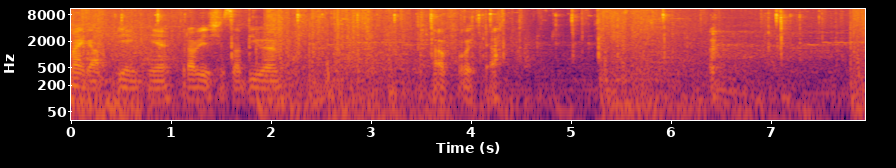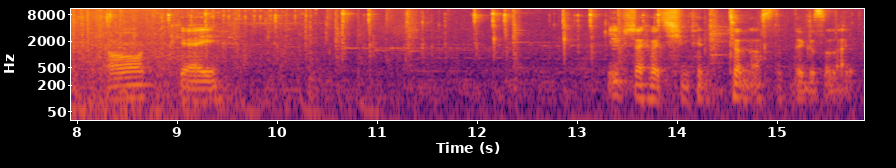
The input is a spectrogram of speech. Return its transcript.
Mega pięknie, prawie się zabiłem. Brawo ja. Okej. Okay. I przechodzimy do następnego zadania.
